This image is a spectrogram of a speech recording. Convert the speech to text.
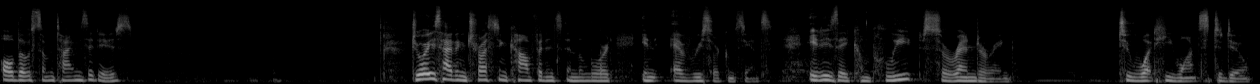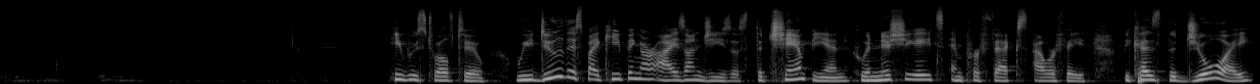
although sometimes it is. Joy is having trust and confidence in the Lord in every circumstance. It is a complete surrendering to what He wants to do. Hebrews 12, 2. We do this by keeping our eyes on Jesus, the champion who initiates and perfects our faith, because the joy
